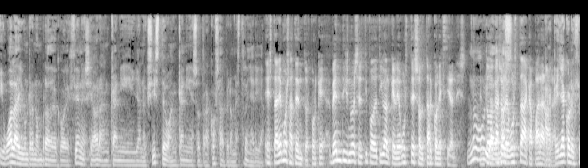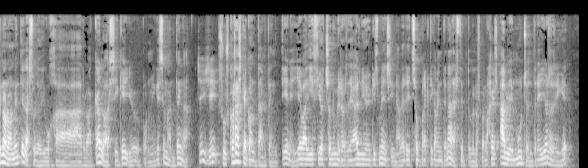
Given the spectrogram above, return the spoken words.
Igual hay un renombrado de colecciones y ahora Uncanny ya no existe o Uncanny es otra cosa, pero me extrañaría. Estaremos atentos, porque Bendis no es el tipo de tío al que le guste soltar colecciones. No, en todo caso le gusta acapararlas. Aquella colección normalmente la suele dibujar Bacalo, así que yo, por mí que se mantenga. Sí, sí. Sus cosas que contarte tiene. Lleva 18 números de All New X-Men sin haber hecho prácticamente nada, excepto que los personajes hablen mucho entre ellos, así que...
